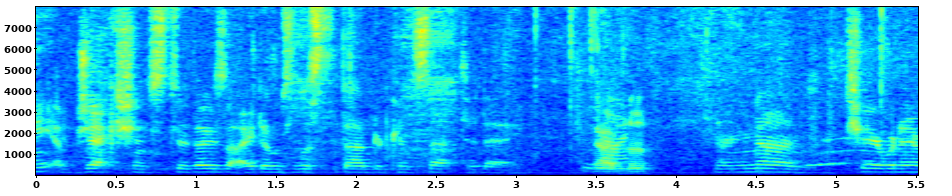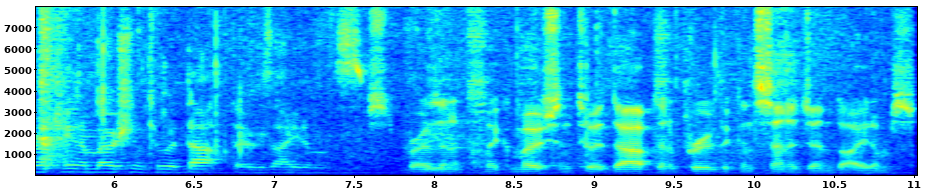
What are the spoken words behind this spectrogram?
any objections to those items listed under consent today? None. Hearing none, Chair would entertain a motion to adopt those items. Mr. President, make a motion to adopt and approve the consent agenda items.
